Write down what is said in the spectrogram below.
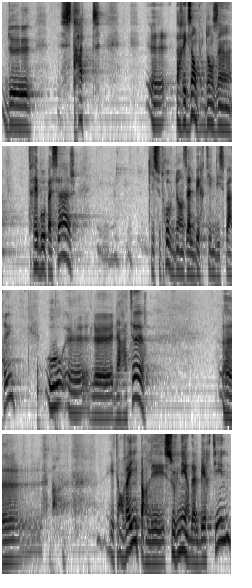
de strates. Euh, par exemple, dans un très beau passage qui se trouve dans Albertine disparue, où euh, le narrateur euh, est envahi par les souvenirs d'Albertine,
